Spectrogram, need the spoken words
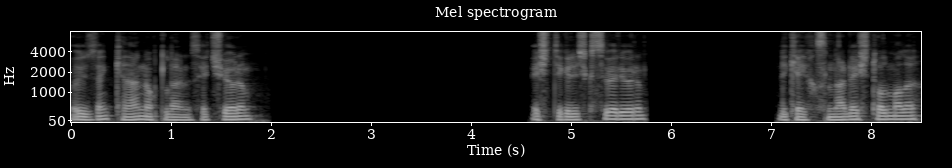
O yüzden kenar noktalarını seçiyorum. Eşitlik ilişkisi veriyorum. Dikey kısımlar da eşit olmalı.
